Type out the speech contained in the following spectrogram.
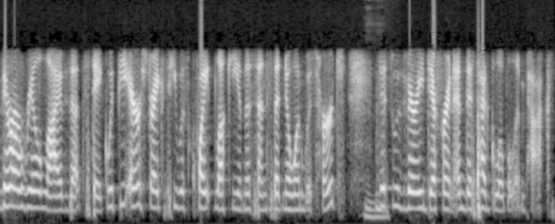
there are real lives at stake. With the airstrikes, he was quite lucky in the sense that no one was hurt. Mm-hmm. This was very different, and this had global impacts.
